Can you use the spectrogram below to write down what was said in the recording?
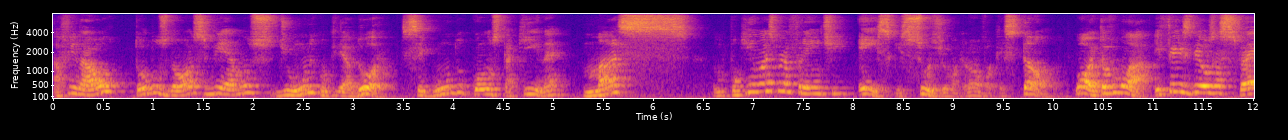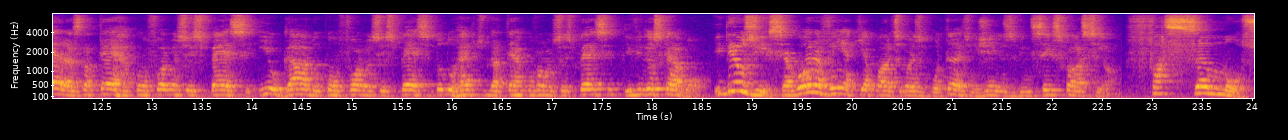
Afinal, todos nós viemos de um único Criador, segundo consta aqui, né? Mas um pouquinho mais para frente, eis que surge uma nova questão. Bom, então vamos lá. E fez Deus as feras da terra conforme a sua espécie, e o gado conforme a sua espécie, todo o réptil da terra conforme a sua espécie, e viu Deus que era bom. E Deus disse, agora vem aqui a parte mais importante, em Gênesis 26, fala assim, ó, façamos,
